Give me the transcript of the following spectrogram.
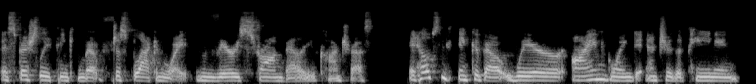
especially thinking about just black and white, very strong value contrast. It helps me think about where I'm going to enter the painting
